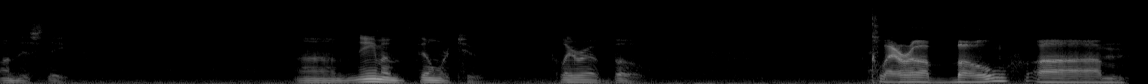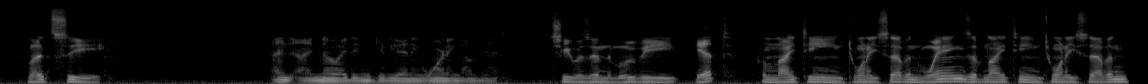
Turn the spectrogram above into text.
on this date. Um, name a film or two. Clara Bow. Clara Bow. Um, let's see. I, I know I didn't give you any warning on that. She was in the movie It from 1927, Wings of 1927,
